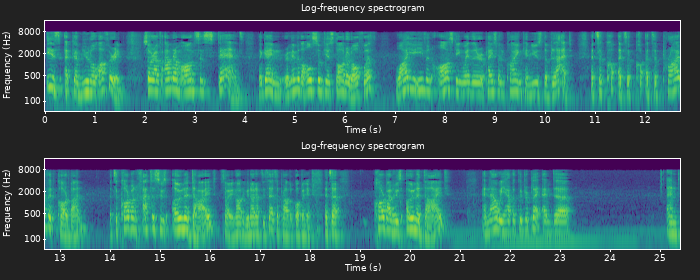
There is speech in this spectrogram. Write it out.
is a communal offering. So Rav Amram answers stands. Again, remember the whole sugya started off with why are you even asking whether the replacement kohen can use the blood? It's a it's a it's a private korban. It's a korban chatas whose owner died. Sorry, not we don't have to say it's a private korban yet. It's a korban whose owner died, and now we have a good replace and uh, and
